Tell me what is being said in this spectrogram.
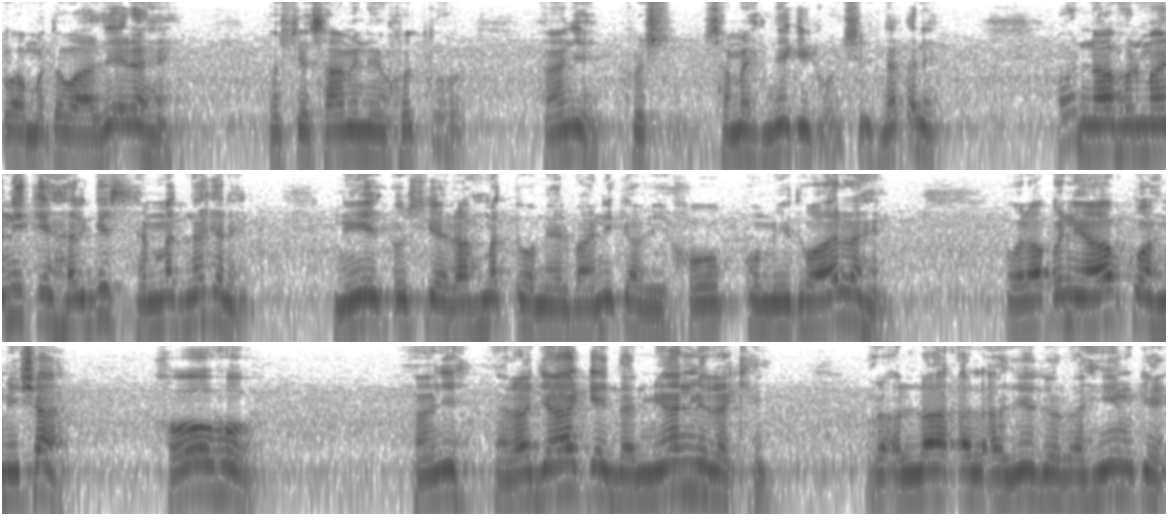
و متوازے رہیں۔ اس کے سامنے خود کو ہاں جی کچھ سمجھنے کی کوشش نہ کریں اور نافرمانی کی ہرگز ہمت نہ کریں۔ نیز اس کے رحمت و مہربانی کا بھی خوب امیدوار رہیں اور اپنے آپ کو ہمیشہ خوف ہو ہاں جی رجا کے درمیان میں رکھیں اور اللہ العزیز الرحیم کے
